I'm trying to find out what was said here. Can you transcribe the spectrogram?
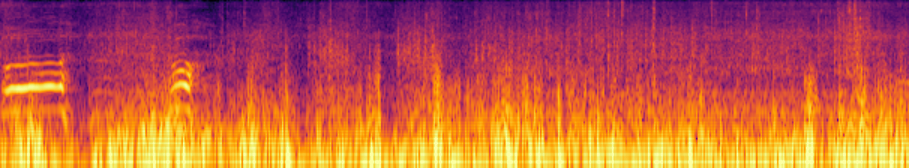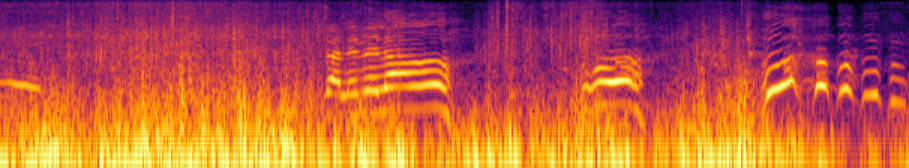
Oh. Oh. Dale melado. Oh. Uh.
